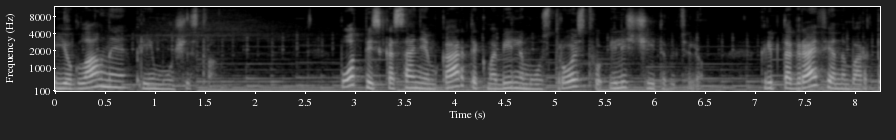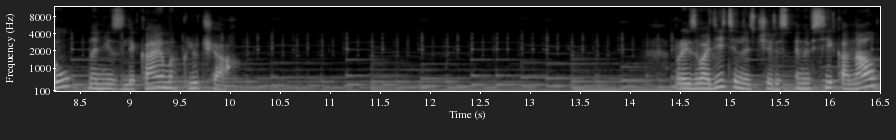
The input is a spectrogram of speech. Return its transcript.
Ее главное преимущество. Подпись касанием карты к мобильному устройству или считывателю. Криптография на борту на неизвлекаемых ключах – Производительность через NFC-канал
